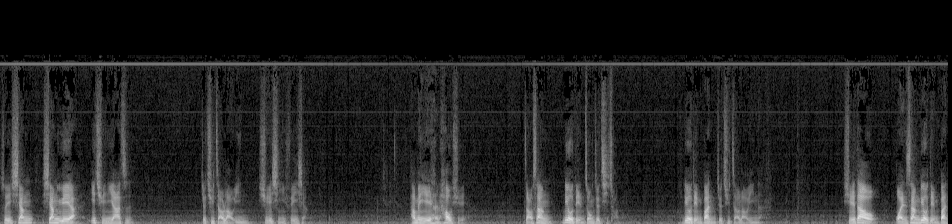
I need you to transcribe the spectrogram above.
所以相相约啊，一群鸭子就去找老鹰学习飞翔。他们也很好学，早上六点钟就起床，六点半就去找老鹰了。学到晚上六点半，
